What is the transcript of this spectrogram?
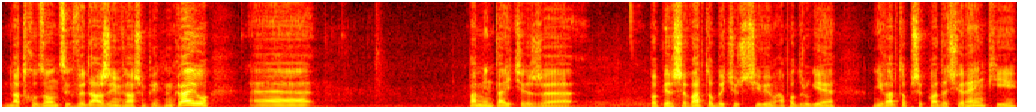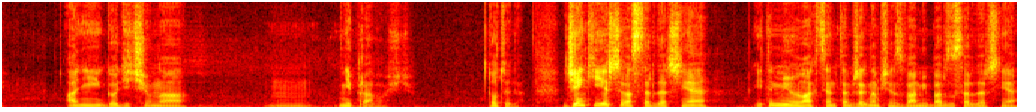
nadchodzących wydarzeń w naszym pięknym kraju e, pamiętajcie, że po pierwsze warto być uczciwym, a po drugie nie warto przykładać ręki ani godzić się na mm, nieprawość. To tyle. Dzięki jeszcze raz serdecznie i tym miłym akcentem żegnam się z Wami bardzo serdecznie.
